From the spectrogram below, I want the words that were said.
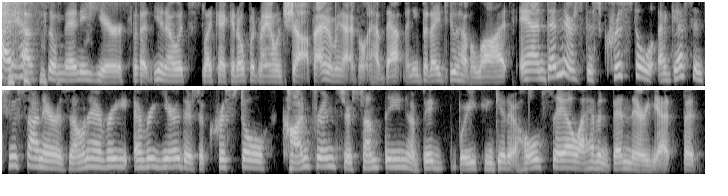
I have so many here, but you know, it's like I could open my own shop. I don't mean I don't have that many, but I do have a lot. And then there's this crystal, I guess in Tucson, Arizona every every year there's a crystal conference or something, a big where you can get it wholesale. I haven't been there yet, but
